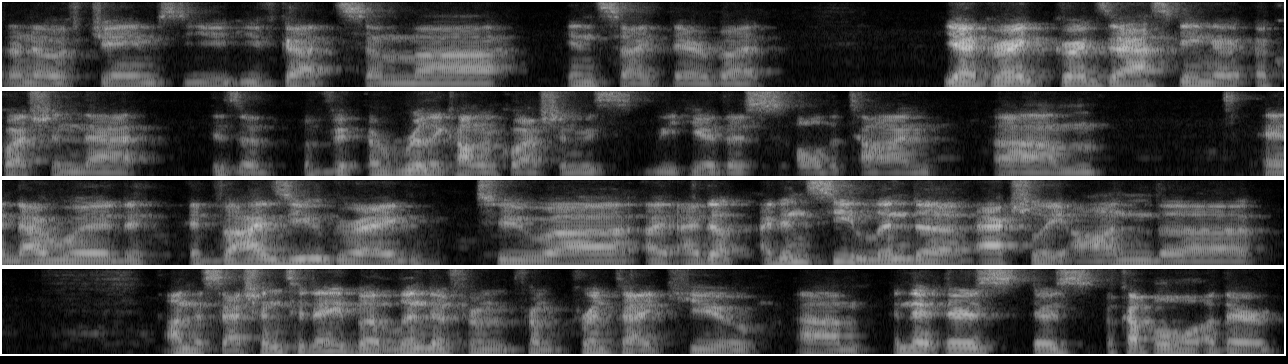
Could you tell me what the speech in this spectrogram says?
I don't know if James, you, you've got some uh, insight there, but yeah, Greg. Greg's asking a, a question that is a, a, a, really common question. We we hear this all the time, um, and I would advise you, Greg, to. Uh, I, I don't. I didn't see Linda actually on the on the session today, but Linda from from Print IQ, um, and there, there's there's a couple other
